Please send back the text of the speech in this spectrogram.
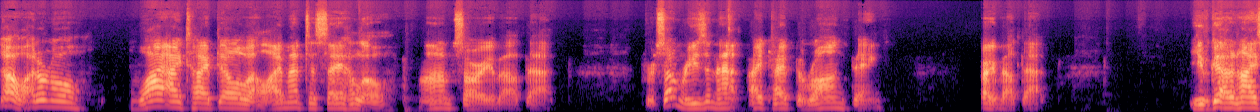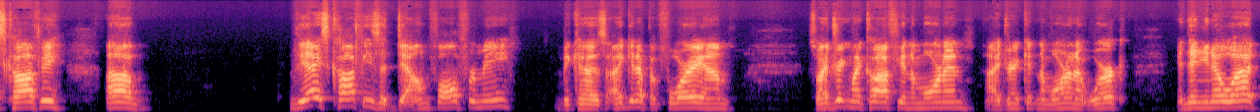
no, I don't know why I typed LOL. I meant to say hello. I'm sorry about that. For some reason, that I typed the wrong thing. Sorry about that. You've got an iced coffee. Um, the iced coffee is a downfall for me because I get up at 4 a.m. So I drink my coffee in the morning. I drink it in the morning at work. And then you know what?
